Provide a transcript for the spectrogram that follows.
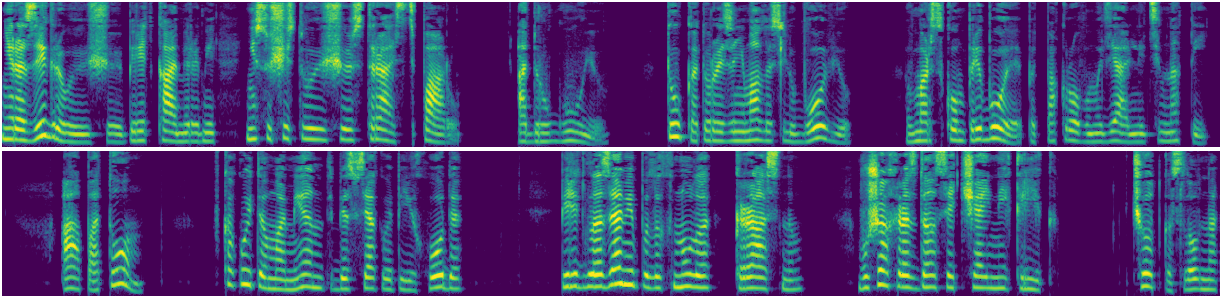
не разыгрывающую перед камерами несуществующую страсть пару, а другую, ту, которая занималась любовью в морском прибое под покровом идеальной темноты. А потом, в какой-то момент, без всякого перехода, перед глазами полыхнуло красным, в ушах раздался отчаянный крик, четко, словно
